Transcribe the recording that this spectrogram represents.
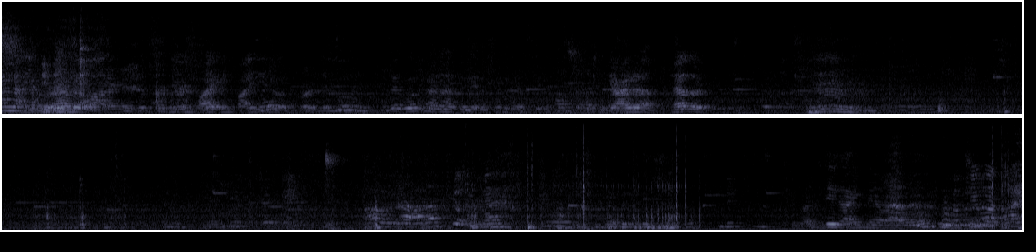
I'm not gonna You put got it it. on her 'cause it's her We're birthday. inviting, inviting you to a birthday party. So we'll try not to get too messy. Got up. Heather. Mmm. Oh, yeah. Did I know? Do you want ice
